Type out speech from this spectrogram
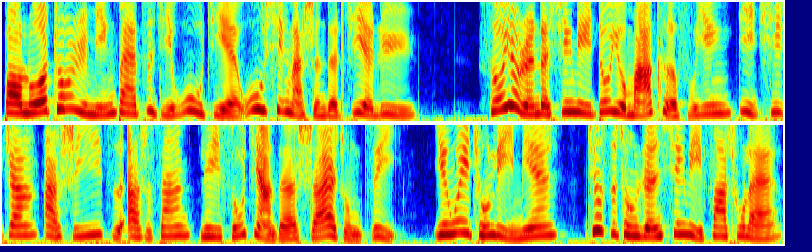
保罗终于明白自己误解、误信了神的戒律。所有人的心里都有马可福音第七章二十一至二十三里所讲的十二种罪，因为从里面就是从人心里发出来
